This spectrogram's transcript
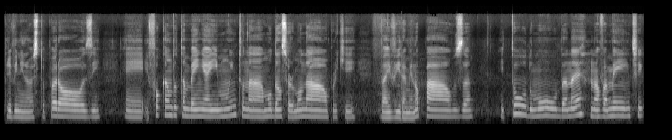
prevenindo a osteoporose, é, focando também aí muito na mudança hormonal, porque vai vir a menopausa e tudo muda, né? Novamente,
